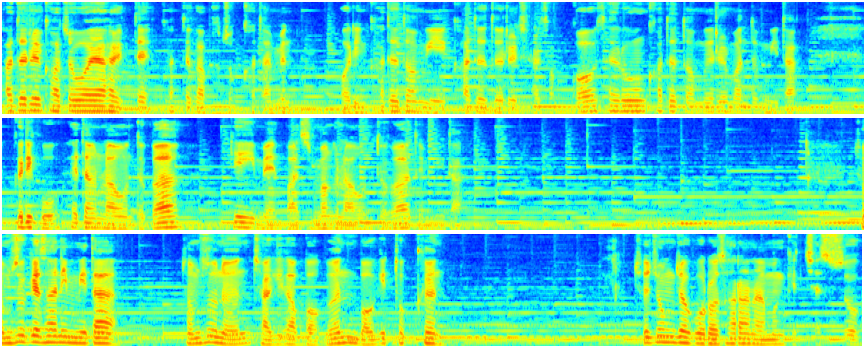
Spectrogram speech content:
카드를 가져와야 할 때 카드가 부족하다면 버린 카드 더미에 카드들을 잘 섞어 새로운 카드 더미를 만듭니다. 그리고 해당 라운드가 게임의 마지막 라운드가 됩니다. 점수 계산입니다. 점수는 자기가 먹은 먹이 토큰, 최종적으로 살아남은 개체수,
